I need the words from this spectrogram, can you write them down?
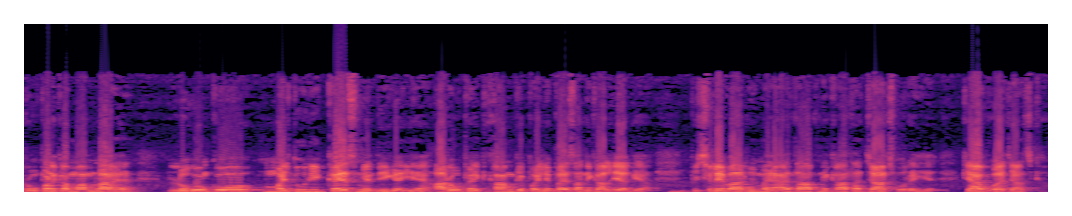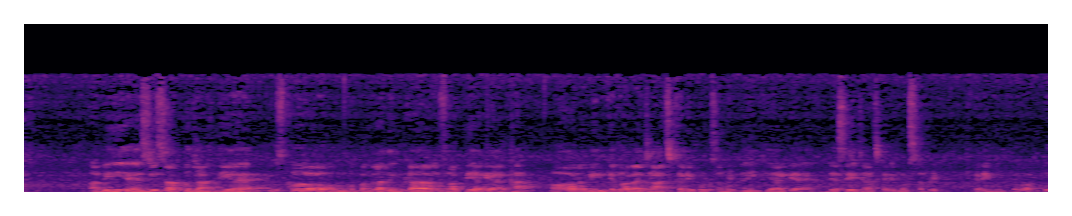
रोपण का मामला है। लोगों को मजदूरी कैश में दी गई है। आरोप है कि काम के पहले पैसा निकाल लिया गया। पिछले बार भी मैं आया था आपने कहा था जाँच हो रही है। क्या हुआ जाँच का? अभी एस डी साहब को जाँच दिया है। इसको उनको पंद्रह दिन का वक्त दिया गया था और अभी इनके द्वारा जाँच का रिपोर्ट सबमिट नहीं किया गया है। जैसे ही जाँच का रिपोर्ट सबमिट करेंगे तो आपको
